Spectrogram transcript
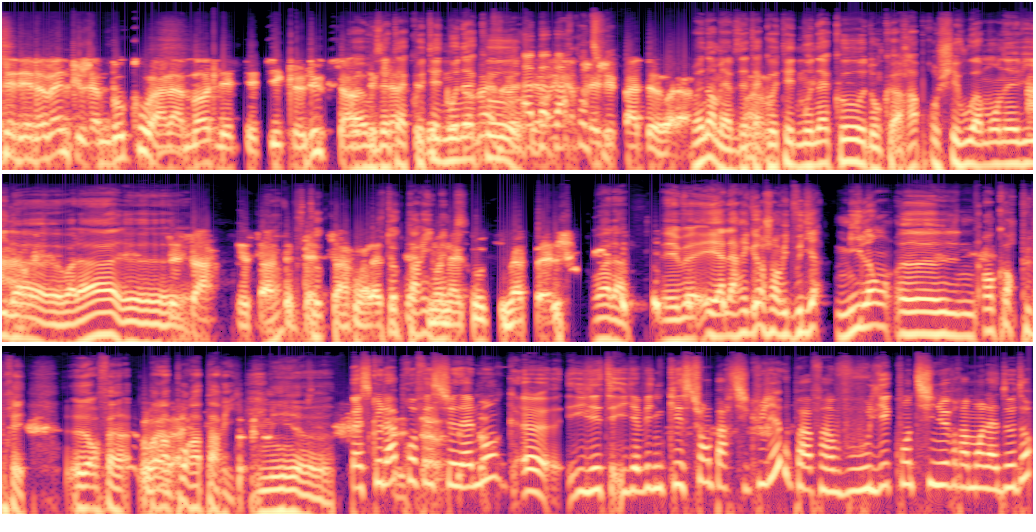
C'est des domaines que j'aime beaucoup, hein, la mode, l'esthétique, le luxe. hein, Ouais, c'est vous êtes clair, à côté c'est de Monaco. domaines. Ah, C'est bah, par contre, j'ai pas de. Voilà. Ouais, non, mais vous êtes à côté de Monaco, donc euh, rapprochez-vous à mon avis Ah, là, euh, voilà. euh, C'est ça, c'est ça, hein, c'est peut-être ça. Voilà, plutôt c'est que Paris, Monaco qui m'appelle. voilà. Et, et à la rigueur, j'ai envie de vous dire Milan, euh, encore plus près. Euh, enfin, par rapport à Paris. Mais euh, Parce que là, C'est ça. professionnellement, euh, il, était, il y avait une question en particulier ou pas? Enfin, vous vouliez continuer vraiment là-dedans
